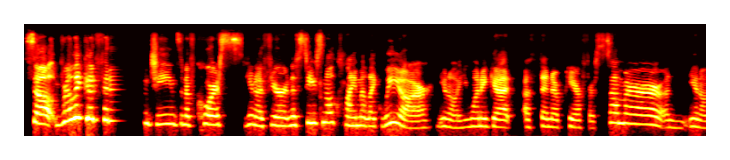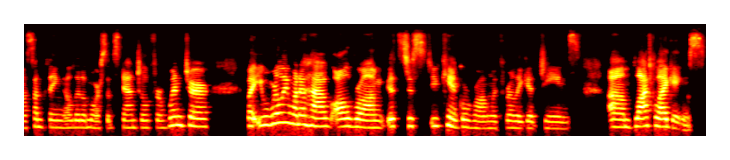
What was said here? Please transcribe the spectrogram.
so really good fitting jeans and of course you know if you're in a seasonal climate like we are you know you want to get a thinner pair for summer and you know something a little more substantial for winter but you really want to have all wrong. It's just, you can't go wrong with really good jeans. Um, black leggings,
